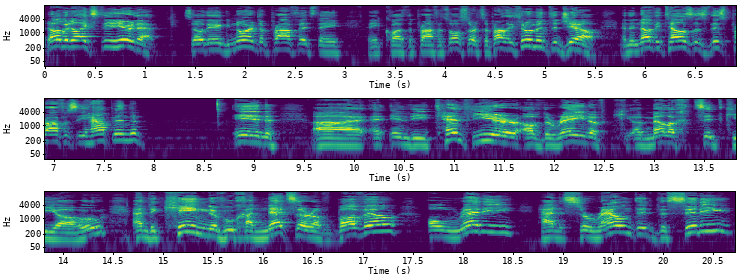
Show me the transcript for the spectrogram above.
Nobody likes to hear that. So they ignored the prophets. They, they caused the prophets all sorts of problems. They threw them into jail. And the Navi tells us this prophecy happened in uh, in the tenth year of the reign of, of Melech Tzidkiyahu, and the king Nebuchadnezzar of Bavel already had surrounded the city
